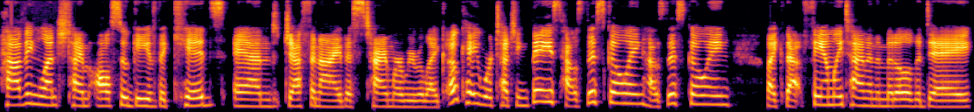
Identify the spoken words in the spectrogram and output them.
having lunchtime also gave the kids and Jeff and I this time where we were like, okay, we're touching base. How's this going? How's this going? Like that family time in the middle of the day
